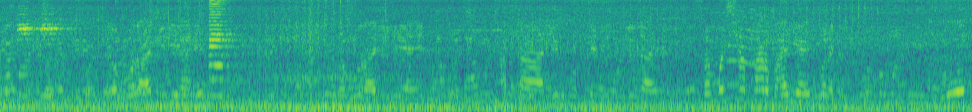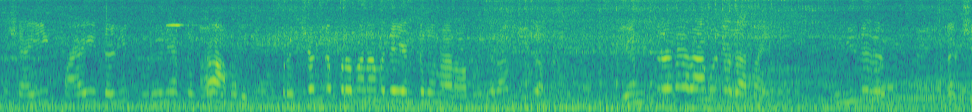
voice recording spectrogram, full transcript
समोर आलेली आहे समोर आलेली आहे आता अनेक मोठ्यांनी बोललेलं आहे समस्या फार भारी आहेत बरं लोकशाही पायदळी तुडवण्याचं काम प्रचंड प्रमाणामध्ये यंत्रणा राबवली राबवली जात आहे. यंत्रणा राबवल्या जात आहे. तुम्ही जर लक्ष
